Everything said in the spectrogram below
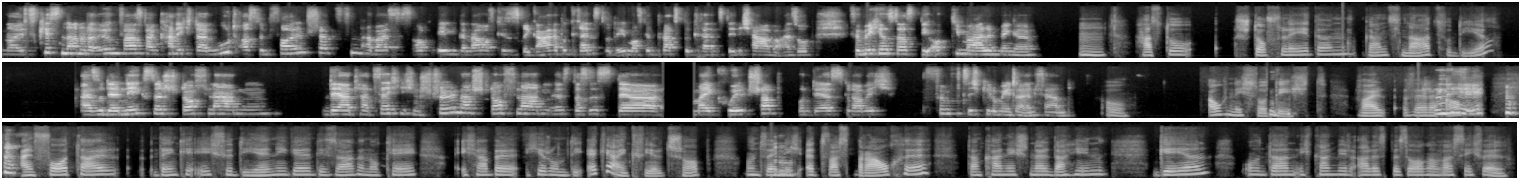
neues Kissen an oder irgendwas, dann kann ich da gut aus dem Vollen schöpfen, aber es ist auch eben genau auf dieses Regal begrenzt und eben auf den Platz begrenzt, den ich habe. Also für mich ist das die optimale Menge. Mhm. Hast du Stoffläden ganz nah zu dir? Also der nächste Stoffladen, der tatsächlich ein schöner Stoffladen ist, das ist der My Quilt Shop und der ist, glaube ich, 50 Kilometer entfernt. Oh, auch nicht so dicht, weil wäre nee. auch ein Vorteil, denke ich, für diejenigen, die sagen, okay, ich habe hier um die Ecke einen Quiltshop und wenn mhm. ich etwas brauche, dann kann ich schnell dahin gehen und dann ich kann mir alles besorgen, was ich will.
